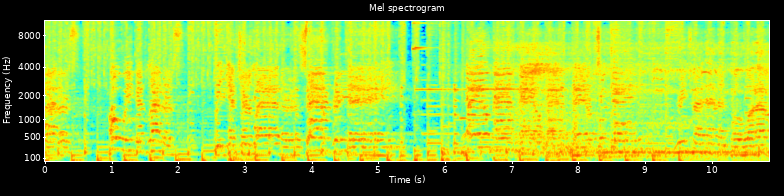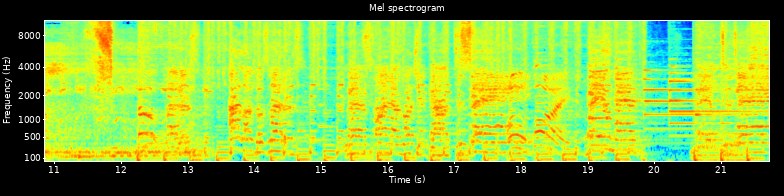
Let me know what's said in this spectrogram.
Letters, oh, we get letters. We get your letters every day. And pull one out. Those letters, I love those letters. Let's find out what you got to say. Oh, boy. Mailman, mail today.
